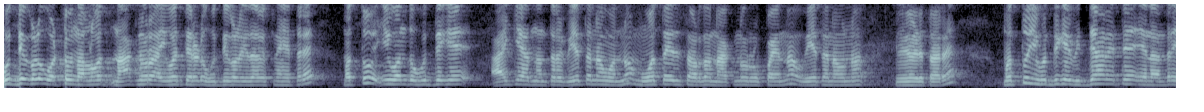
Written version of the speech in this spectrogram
ಹುದ್ದೆಗಳು ಒಟ್ಟು ನಲವತ್ ನಾಲ್ಕುನೂರ ಐವತ್ತೆರಡು ಹುದ್ದೆಗಳು ಇದ್ದಾವೆ ಸ್ನೇಹಿತರೆ. ಮತ್ತು ಈ ಒಂದು ಹುದ್ದೆಗೆ ಆಯ್ಕೆಯಾದ ನಂತರ ವೇತನವನ್ನು ಮೂವತ್ತೈದು ಸಾವಿರದ ನಾಲ್ಕುನೂರು ರೂಪಾಯಿನ ವೇತನವನ್ನು ನೀಡುತ್ತಾರೆ. ಮತ್ತು ಈ ಹುದ್ದೆಗೆ ವಿದ್ಯಾರ್ಹತೆ ಏನಂದರೆ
